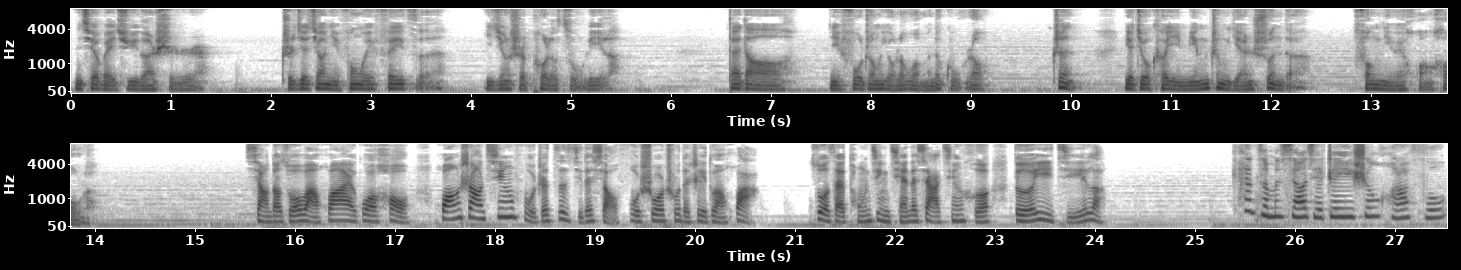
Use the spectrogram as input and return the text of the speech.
你且委屈一段时日。直接将你封为妃子，已经是破了阻力了。待到你腹中有了我们的骨肉，朕也就可以名正言顺的封你为皇后了。想到昨晚欢爱过后，皇上轻抚着自己的小腹说出的这段话，坐在铜镜前的夏清河得意极了。看咱们小姐这一身华服，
